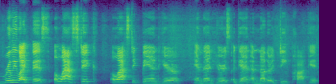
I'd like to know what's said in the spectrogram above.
Really like this elastic, elastic band here. And then here's, again, another deep pocket.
